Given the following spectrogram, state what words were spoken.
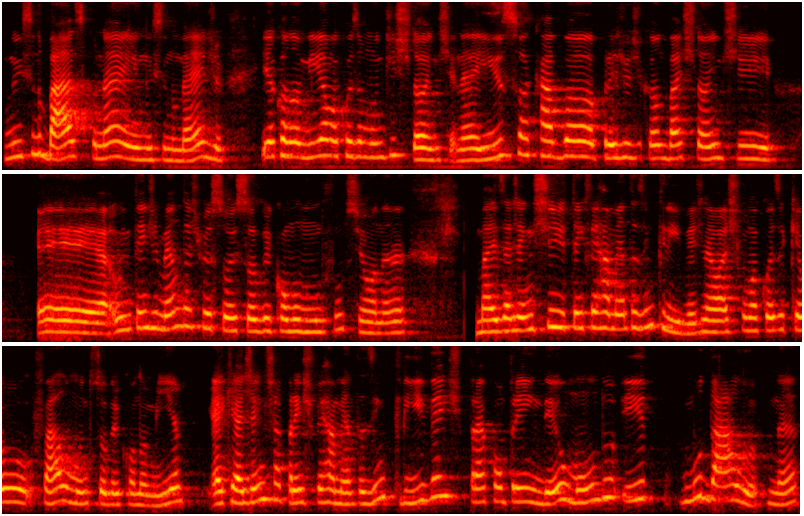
no ensino básico, né? E no ensino médio. E economia é uma coisa muito distante, né? E isso acaba prejudicando bastante é, o entendimento das pessoas sobre como o mundo funciona, né? Mas a gente tem ferramentas incríveis, né? Eu acho que uma coisa que eu falo muito sobre economia é que a gente aprende ferramentas incríveis para compreender o mundo e mudá-lo, né?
